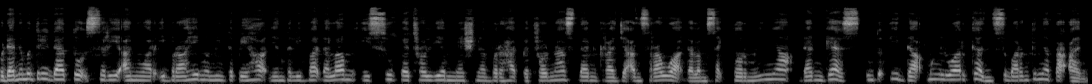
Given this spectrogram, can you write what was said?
Perdana Menteri Datuk Seri Anwar Ibrahim meminta pihak yang terlibat dalam isu Petroleum Nasional Berhad Petronas dan Kerajaan Sarawak dalam sektor minyak dan gas untuk tidak mengeluarkan sebarang kenyataan.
